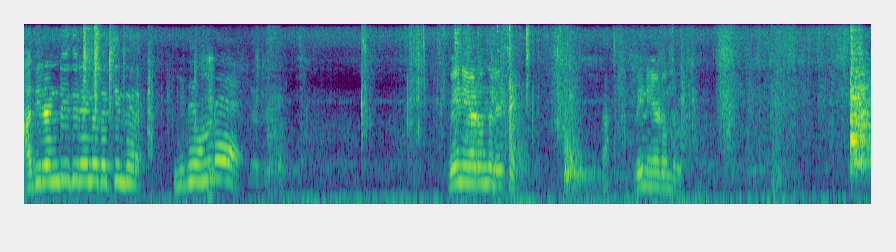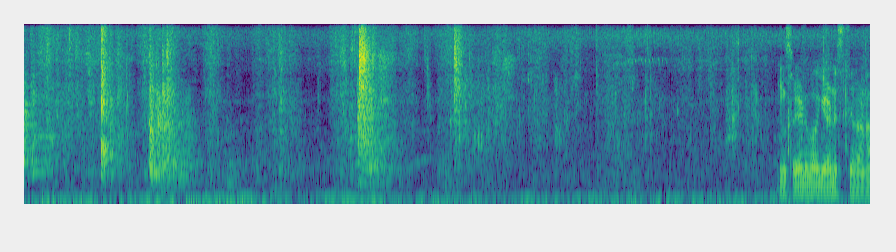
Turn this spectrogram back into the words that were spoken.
అది రెండు ఇది రెండు తెచ్చింది ఇది ఉందే వెయ్యి ఏడు వందలు వేసి వెయ్యి ఏడు వందలు ಒಂದು ಸೈಡ್ಗೆ ಹೋಗಿ ಎಣಿಸ್ತೀರಣ್ಣ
